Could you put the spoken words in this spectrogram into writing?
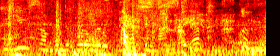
Could use something to put a little pep in my step.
